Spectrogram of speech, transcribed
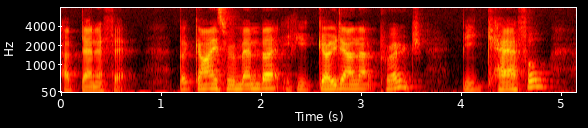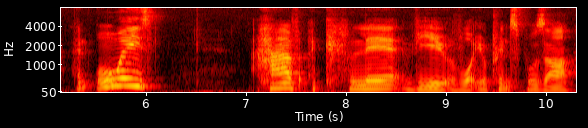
a benefit. But guys, remember, if you go down that approach, be careful and always have a clear view of what your principles are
